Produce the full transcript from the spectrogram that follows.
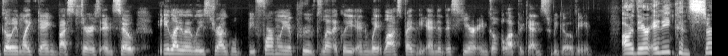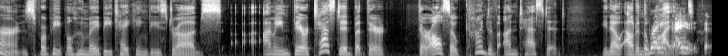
going like gangbusters. And so Eli Lilly's drug will be formally approved likely in weight loss by the end of this year and go up against Wegovy. Are there any concerns for people who may be taking these drugs? I mean, they're tested, but they're they're also kind of untested, you know, out in the right. wild. I,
